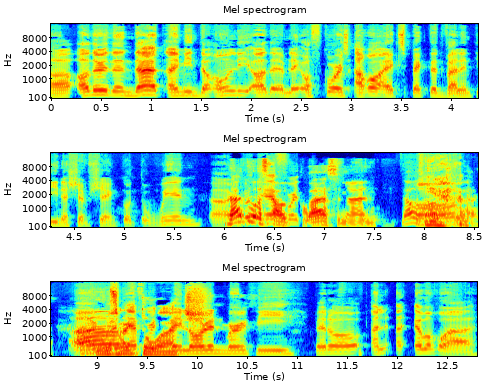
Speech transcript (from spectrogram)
uh, other than that, I mean, the only other, I'm like, of course, ako, I expected Valentina Shevchenko to win. Uh, that was outclass, man. That was uh, outclass. Uh, it was hard to watch. By Lauren Murphy. Pero, uh, ewan ko ah,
